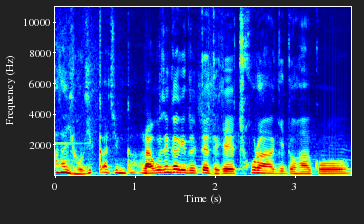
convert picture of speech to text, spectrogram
아, 나 여기까지인가라고 생각이 들 때 되게 초라하기도 하고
